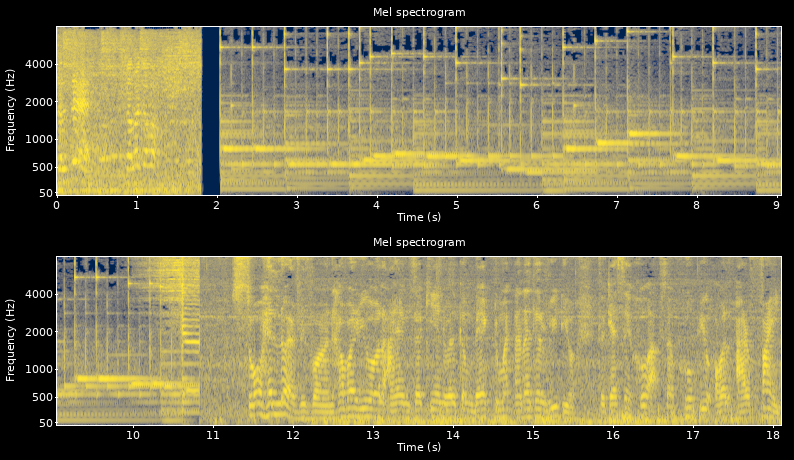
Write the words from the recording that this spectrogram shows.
चलते हैं। चलो चलो। So hello everyone how are you all I am जकी and welcome back to my another video तो कैसे हो आप सब? Hope you all are fine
